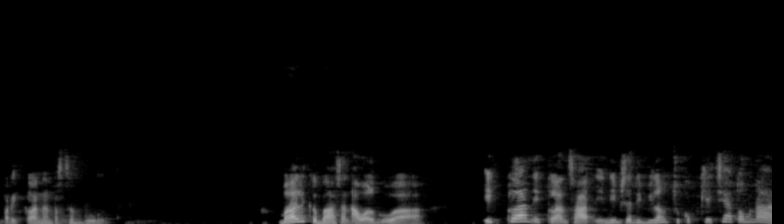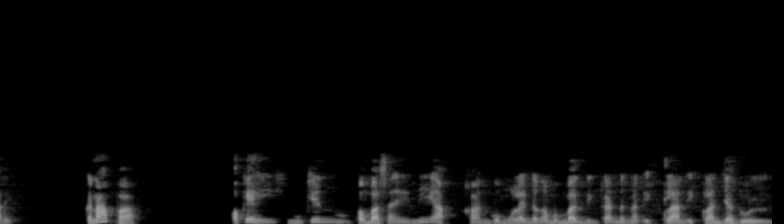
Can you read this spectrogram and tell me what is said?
periklanan tersebut. Balik ke bahasan awal gua, iklan-iklan saat ini bisa dibilang cukup kece atau menarik. Kenapa? Oke, mungkin pembahasan ini akan gue mulai dengan membandingkan dengan iklan-iklan jadul.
